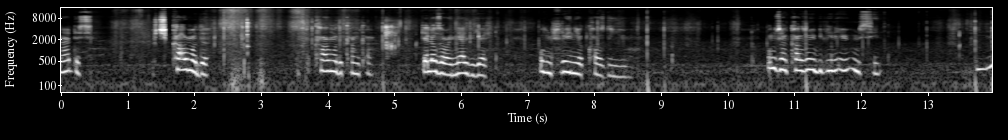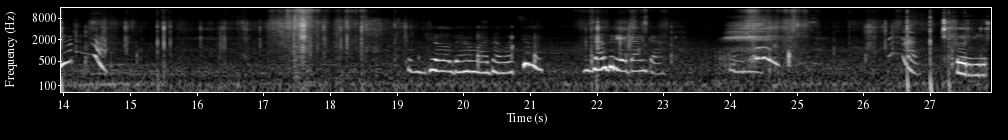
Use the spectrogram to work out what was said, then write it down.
Neredesin? Işık kalmadı. Kalmadı kanka. Gel o zaman gel bir gel. Oğlum şurayı niye kazdın ya? Oğlum sen kazmayı bildiğine emin misin? Biliyorum da. Çok güzel oldu ha madem baksana. Güzel duruyor kanka. Mi? Çıkıyorum dur.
